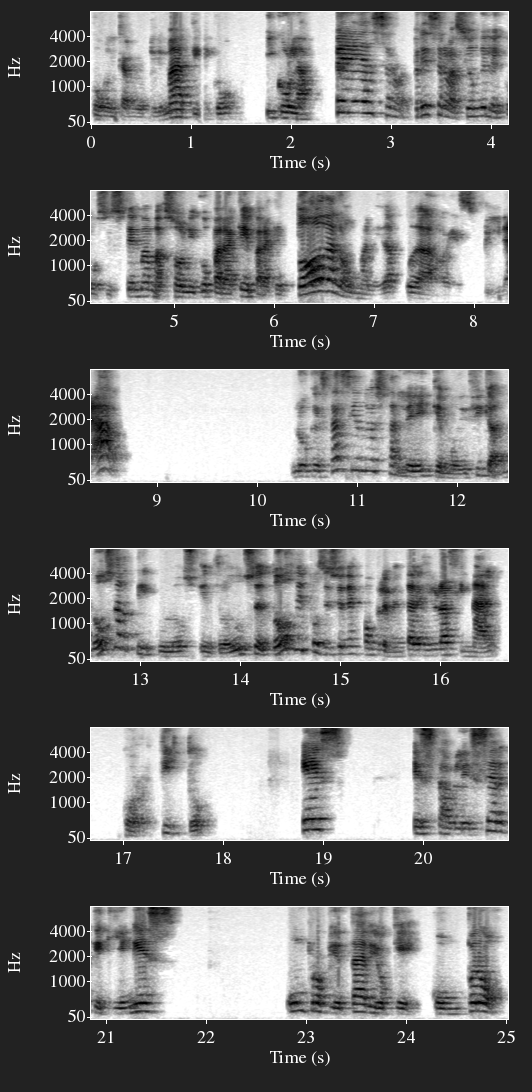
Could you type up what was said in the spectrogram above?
con el cambio climático y con la preservación del ecosistema amazónico. ¿Para qué? Para que toda la humanidad pueda respirar. Lo que está haciendo esta ley, que modifica dos artículos, introduce dos disposiciones complementarias y una final, cortito, es establecer que quien es un propietario que compró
